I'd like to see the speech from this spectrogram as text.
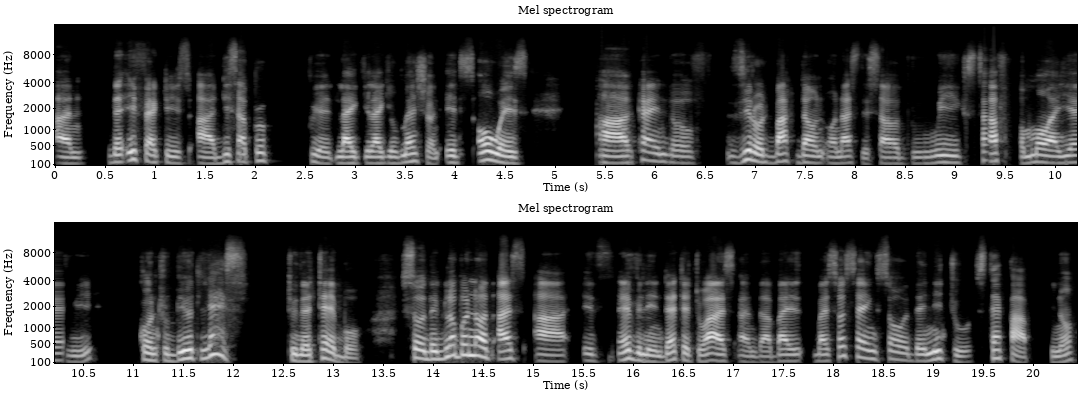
and the effect is uh, disappropriate, like like you mentioned. It's always uh, kind of zeroed back down on us, the South. We suffer more, yet we contribute less to the table. So the global north as uh, is heavily indebted to us, and uh, by by so saying so, they need to step up. You know,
